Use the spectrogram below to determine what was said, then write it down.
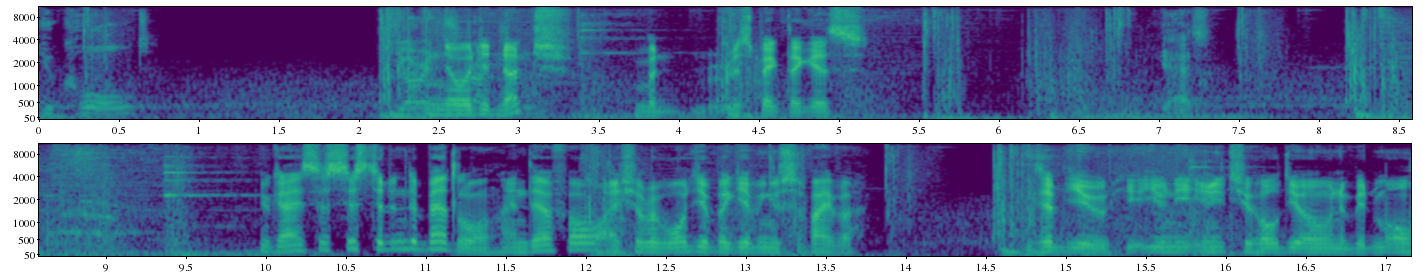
You called? No, I did not. But respect, I guess. Yes. You guys assisted in the battle, and therefore I shall reward you by giving you survivor. Except you, you, you need you need to hold your own a bit more.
